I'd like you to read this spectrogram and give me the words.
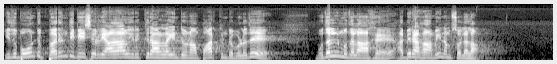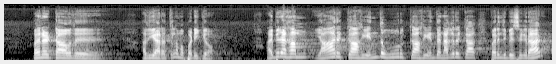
இதுபோன்று பருந்தி பேசியவர்கள் யாராவது இருக்கிறார்களா என்று நாம் பார்க்கின்ற பொழுது முதல் முதலாக அபிரகாமை நாம் சொல்லலாம். பதினெட்டாவது அதிகாரத்தில் நம்ம படிக்கிறோம். அபிரகாம் யாருக்காக எந்த ஊருக்காக எந்த நகருக்காக பரிந்து பேசுகிறார்?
